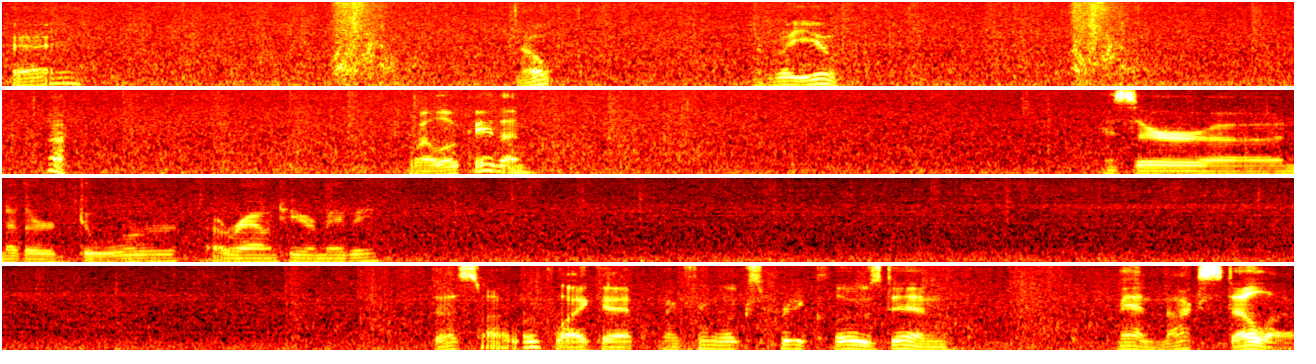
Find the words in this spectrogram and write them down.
Okay. Nope. What about you? Huh. Well, okay then. Is there uh, another door around here, maybe? Does not look like it. Everything looks pretty closed in. Man, Nokstella.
